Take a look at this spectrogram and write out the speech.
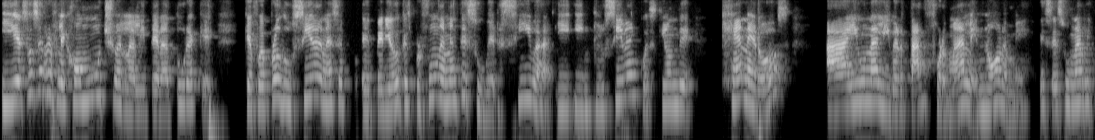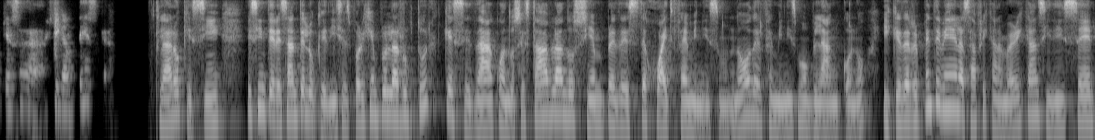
y eso se reflejó mucho en la literatura que, que fue producida en ese eh, periodo que es profundamente subversiva e inclusive en cuestión de géneros hay una libertad formal enorme. Esa es una riqueza gigantesca. Claro que sí, es interesante lo que dices. Por ejemplo, la ruptura que se da cuando se está hablando siempre de este white feminism, ¿no? Del feminismo blanco, ¿no? Y que de repente vienen las African Americans y dicen,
